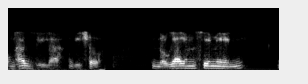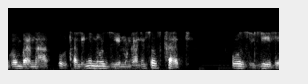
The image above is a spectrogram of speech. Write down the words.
ungazila ngisho nokuya emsimini ngombana ucalene nozimo ngaleso sikhathi uzilile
